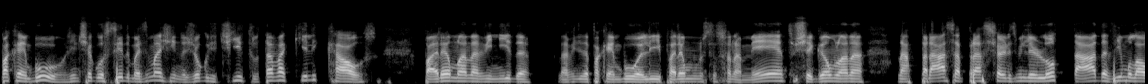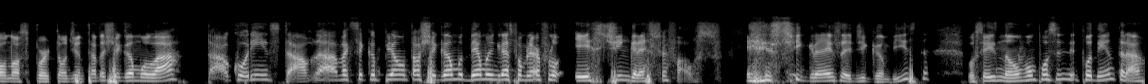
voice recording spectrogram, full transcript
Pacaembu, a gente chegou cedo, mas imagina, jogo de título, tava aquele caos. Paramos lá na avenida, na Avenida Pacaembu ali, paramos no estacionamento, chegamos lá na, na praça, Praça Charles Miller lotada, vimos lá o nosso portão de entrada, chegamos lá, tal, Corinthians, tal, ah, vai ser campeão, tal. Chegamos, demos o ingresso para a mulher falou: Este ingresso é falso. Este ingresso é de gambista, vocês não vão poder entrar.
